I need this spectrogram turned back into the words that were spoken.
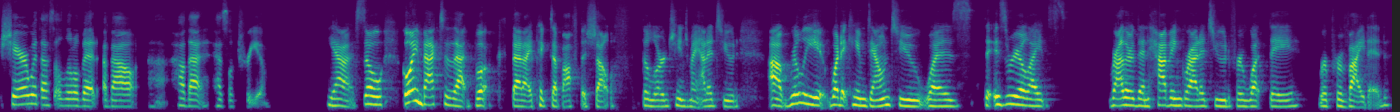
share with us a little bit about uh, how that has looked for you. Yeah. So going back to that book that I picked up off the shelf, The Lord Changed My Attitude, uh, really what it came down to was the Israelites, rather than having gratitude for what they were provided,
